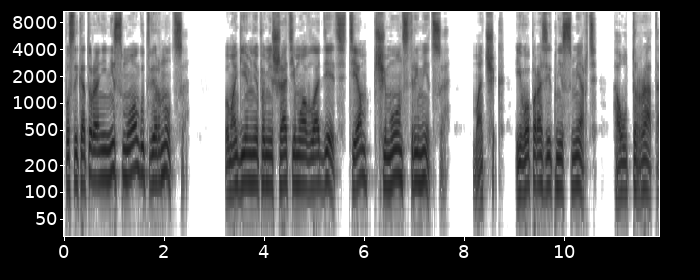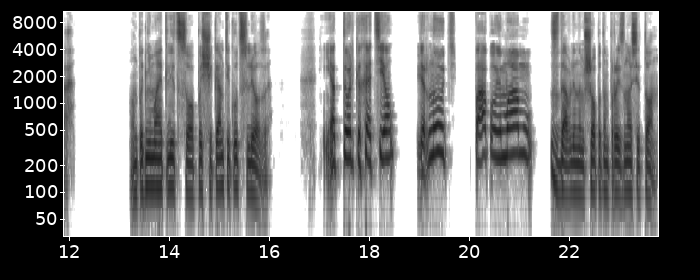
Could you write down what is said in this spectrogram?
после которой они не смогут вернуться. Помоги мне помешать ему овладеть тем, к чему он стремится. Мальчик, его поразит не смерть, а утрата. Он поднимает лицо, по щекам текут слезы. «Я только хотел вернуть папу и маму!» — сдавленным шепотом произносит он.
